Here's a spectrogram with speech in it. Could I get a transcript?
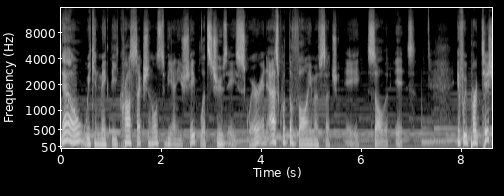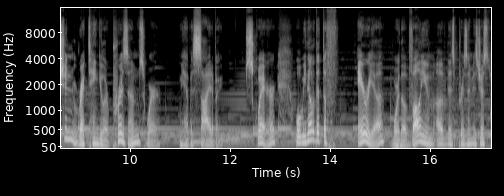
Now we can make the cross-sectionals to be any shape. Let's choose a square and ask what the volume of such a solid is. If we partition rectangular prisms, where we have a side of a square, well, we know that the area or the volume of this prism is just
